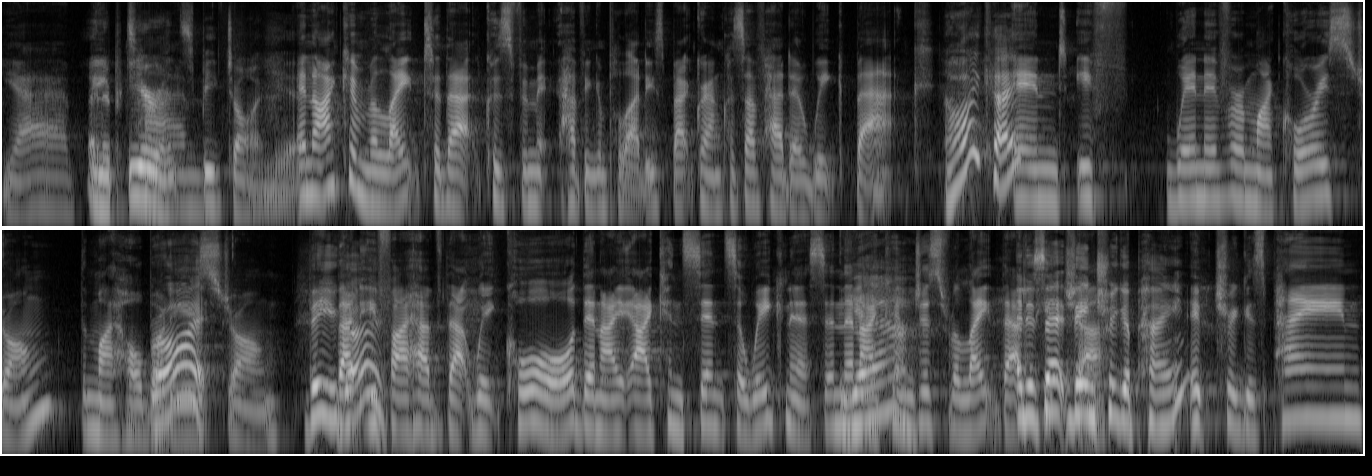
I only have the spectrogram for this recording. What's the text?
Yeah. and big appearance, time. big time. Yeah. And I can relate to that because for me, having a Pilates background, because I've had a weak back. oh, okay. And if whenever my core is strong, then my whole body Right. is strong. There you but go. if I have that weak core, then I, I can sense a weakness and then I can just relate that. and does that then trigger pain? It triggers pain.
